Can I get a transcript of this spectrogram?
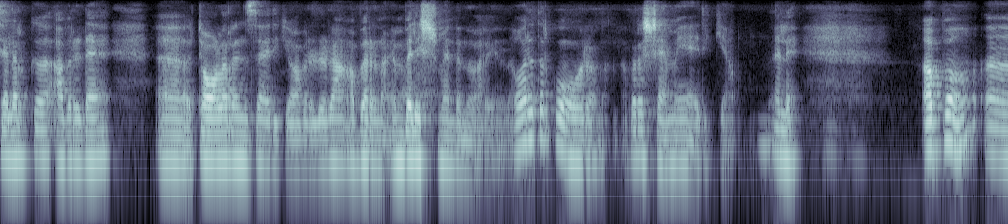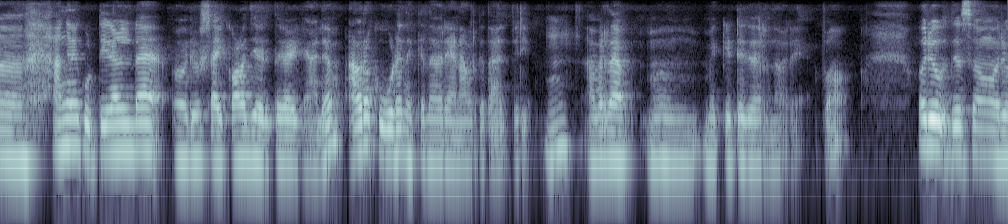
ചിലർക്ക് അവരുടെ ടോളറൻസ് ആയിരിക്കും. അവരുടെ ഒരു ആഭരണം എംബലിഷ്മെന്റ് എന്ന് പറയുന്നത്. ഓരോരുത്തർക്കും ഓരോന്നാണ്. അവരുടെ ക്ഷമയായിരിക്കാം. അല്ലേ? അപ്പോൾ അങ്ങനെ കുട്ടികളുടെ ഒരു സൈക്കോളജി എടുത്തു കഴിഞ്ഞാലും അവരുടെ കൂടെ നിൽക്കുന്നവരെയാണ് അവർക്ക് താല്പര്യം. അവരുടെ മെക്കിട്ട് കയറുന്നവരെ. അപ്പോൾ ഒരു ദിവസം ഒരു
